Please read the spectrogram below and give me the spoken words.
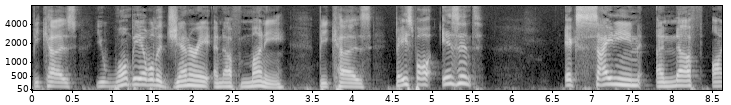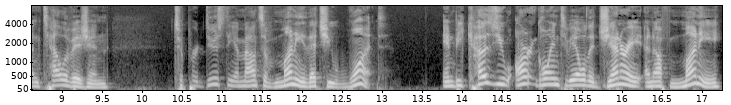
Because you won't be able to generate enough money because baseball isn't exciting enough on television to produce the amounts of money that you want. And because you aren't going to be able to generate enough money,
